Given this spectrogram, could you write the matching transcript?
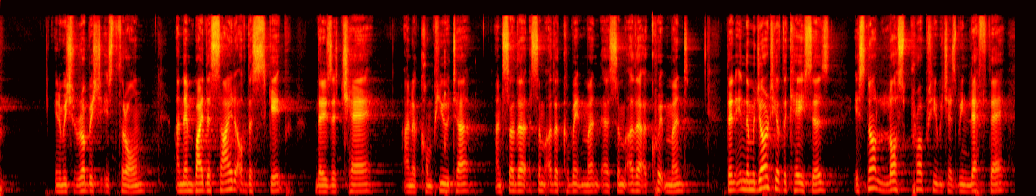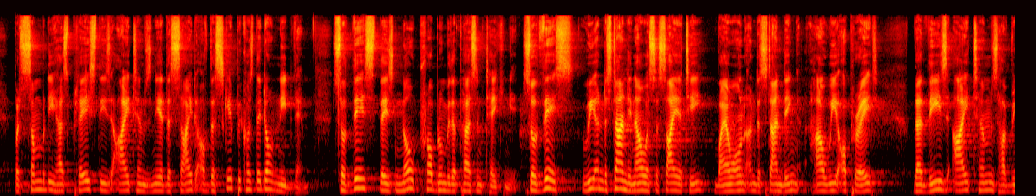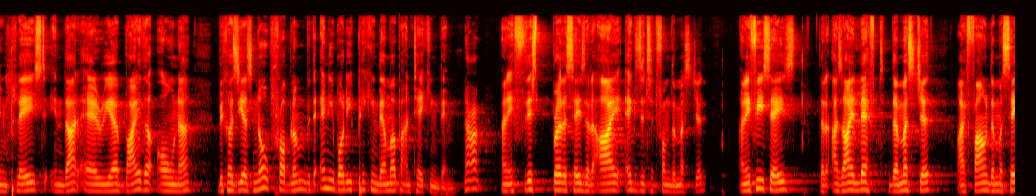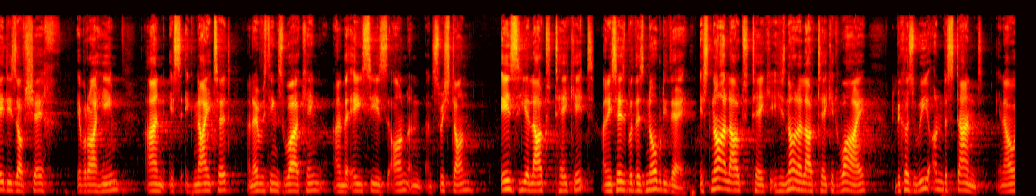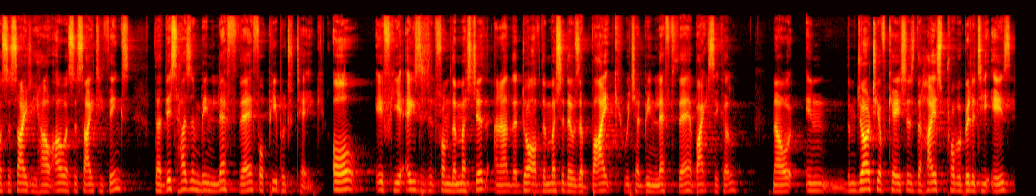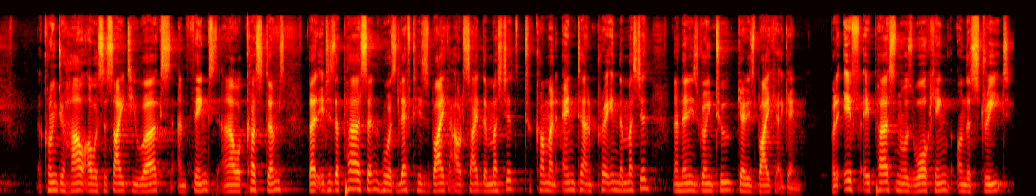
in which rubbish is thrown, and then by the side of the skip there is a chair and a computer and some other, some other commitment, uh, some other equipment, then in the majority of the cases, it's not lost property which has been left there, but somebody has placed these items near the side of the skip because they don't need them. So this, there's no problem with a person taking it. So this, we understand in our society, by our own understanding, how we operate, that these items have been placed in that area by the owner because he has no problem with anybody picking them up and taking them. Now, and if this brother says that I exited from the masjid, and if he says that as I left the masjid, I found the Mercedes of Sheikh Ibrahim and it's ignited and everything's working and the AC is on and, and switched on, is he allowed to take it? And he says, but there's nobody there. It's not allowed to take it. He's not allowed to take it. Why? Because we understand in our society how our society thinks that this hasn't been left there for people to take. Or if he exited from the masjid and at the door of the masjid there was a bike which had been left there, bicycle. Now, in the majority of cases, the highest probability is according to how our society works and thinks and our customs, that it is a person who has left his bike outside the masjid to come and enter and pray in the masjid, and then he's going to get his bike again. But if a person was walking on the street,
